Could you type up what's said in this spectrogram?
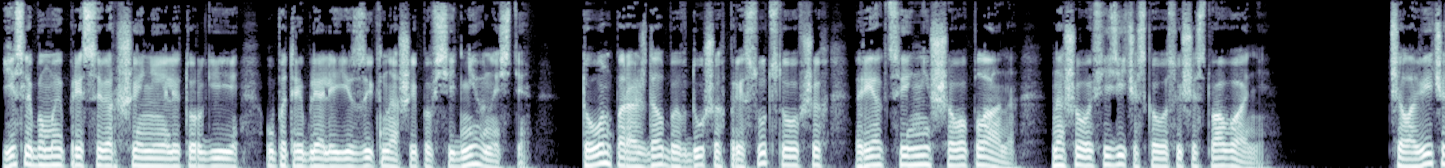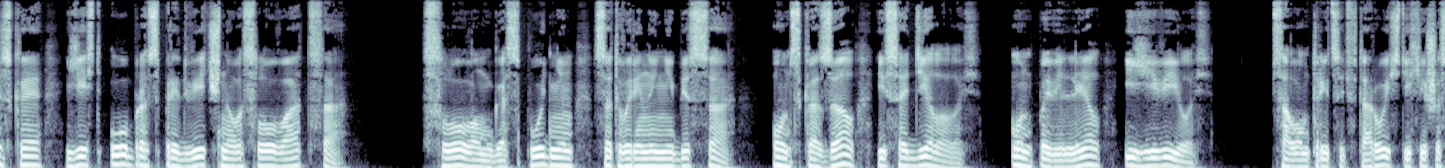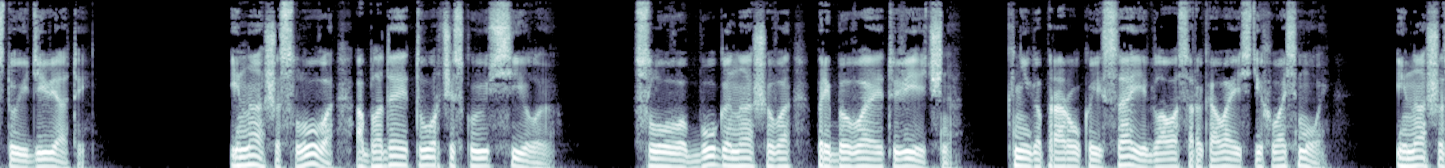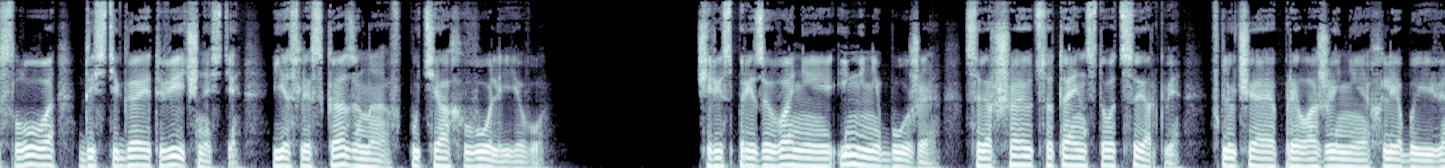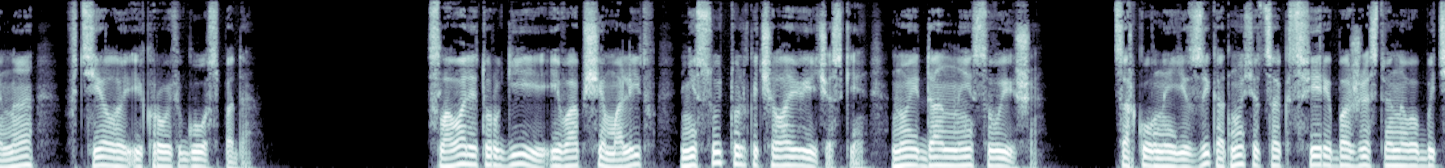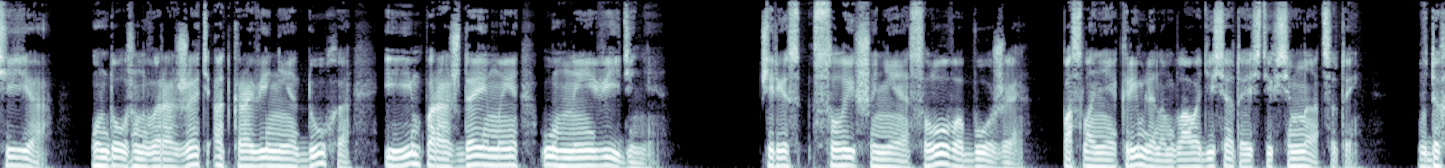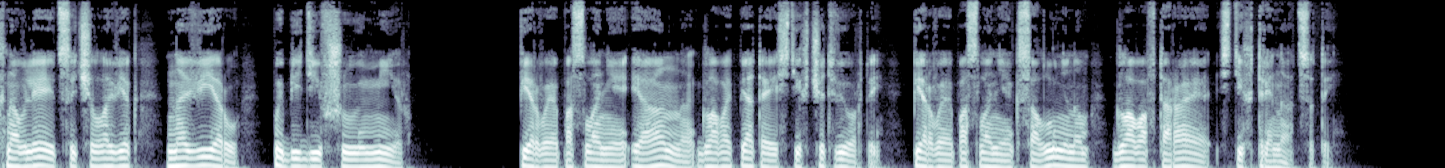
Если бы мы при совершении литургии употребляли язык нашей повседневности, то он порождал бы в душах присутствовавших реакции низшего плана, нашего физического существования человеческое есть образ предвечного Слова Отца. Словом Господним сотворены небеса, Он сказал и соделалось, Он повелел и явилось. Псалом 32, стихи 6 и 9. И наше Слово обладает творческую силою. Слово Бога нашего пребывает вечно. книга пророка Исаии, глава 40, стих 8, «И наше слово достигает вечности, если сказано в путях воли Его». Через призывание имени Божия совершаются таинства Церкви, включая приложение хлеба и вина в тело и кровь Господа. Слова литургии и вообще молитв не суть только человеческие, но и данные свыше. Церковный язык относится к сфере божественного бытия, он должен выражать откровение Духа и им порождаемые умные видения. Через слышание Слова Божия, послание к римлянам, глава 10, стих 17, вдохновляется человек на веру, победившую мир – Первое послание Иоанна, глава 5, стих 4, Первое послание к Солунинам, глава 2, стих 13.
